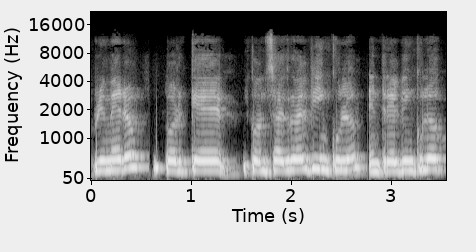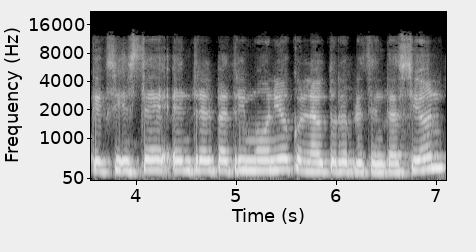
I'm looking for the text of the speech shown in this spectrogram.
Primero, porque consagró el vínculo entre el vínculo que existe entre el patrimonio con la autorrepresentación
